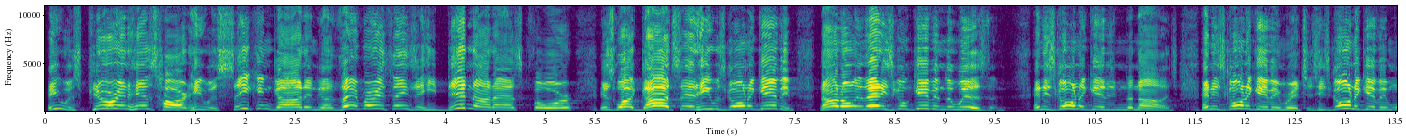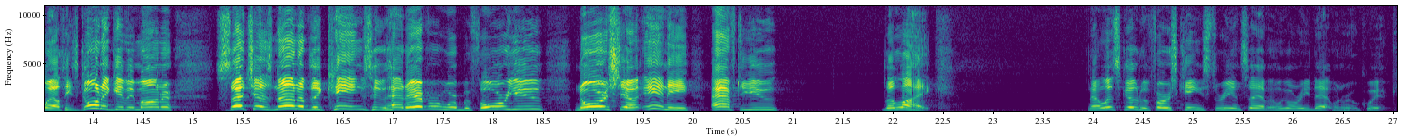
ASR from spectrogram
He was pure in his heart. He was seeking God, and the very things that he did not ask for is what God said he was going to give him. Not only that, he's going to give him the wisdom, and he's going to give him the knowledge, and he's going to give him riches, he's going to give him wealth, he's going to give him honor, such as none of the kings who had ever were before you, nor shall any after you the like. Now let's go to 1 Kings 3 and 7. We're going to read that one real quick.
